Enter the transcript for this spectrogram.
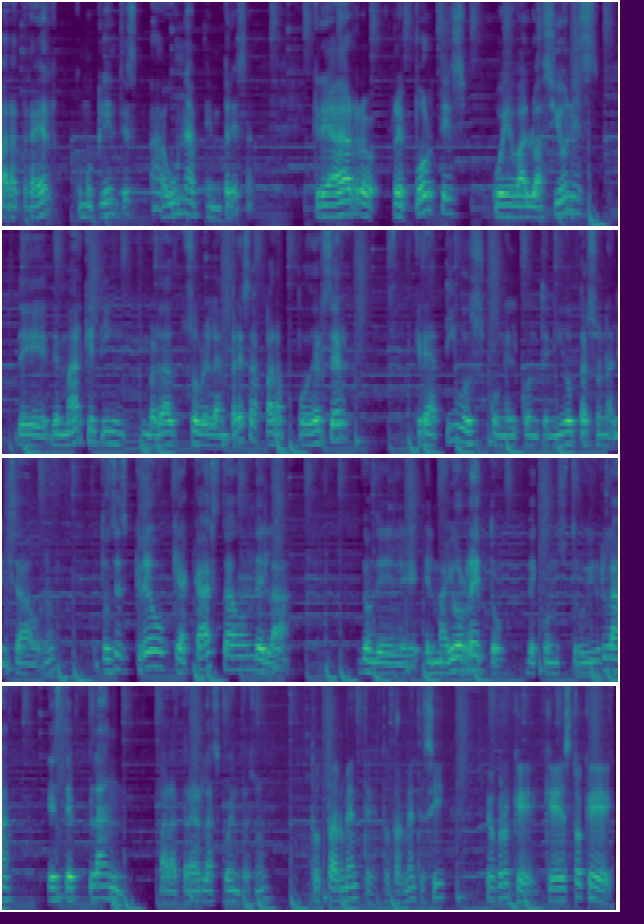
para atraer como clientes a una empresa, crear reportes o evaluaciones de, de marketing, ¿verdad? Sobre la empresa para poder ser creativos con el contenido personalizado, ¿no? Entonces creo que acá está donde, la, donde el mayor reto de construir este plan para traer las cuentas, ¿no? Totalmente, totalmente, sí. Yo creo que, esto que,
